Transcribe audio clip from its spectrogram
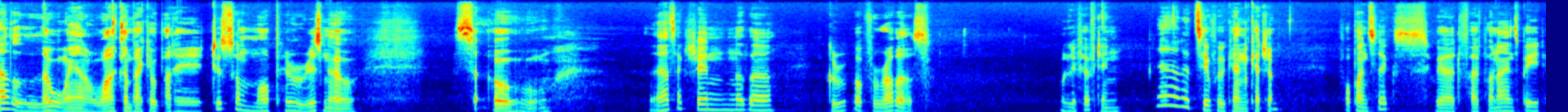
Hello and welcome back everybody to some more Perisno. So, that's actually another group of robbers. Only 15. Yeah, let's see if we can catch them. 4.6, we're at 5.9 speed.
